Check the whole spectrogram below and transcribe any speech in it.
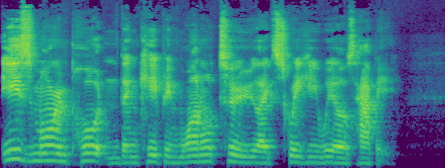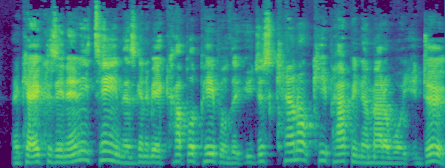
is more important than keeping one or two like squeaky wheels happy. Okay, because in any team, there's going to be a couple of people that you just cannot keep happy no matter what you do.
